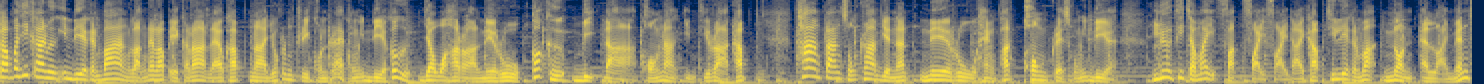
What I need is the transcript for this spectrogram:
กลับมาที่การเมืองอินเดียกันบ้างหลังได้รับเอกราชแล้วครับ นายกรัฐมนตรีคนแรกของอินเดียก็คือเยาวาราลเนรูก็คือบิดาของนางอินทิราครับท่ามกลางสงครามเย็นนั้นเนห์รูแห่งพรรคคองเกรสของอินเดีย เลือกที่จะไม่ฝักใฝ่ฝ่ายใดครับ ที่เรียกกันว่า non alignment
